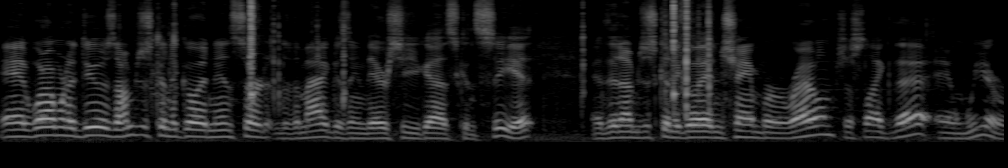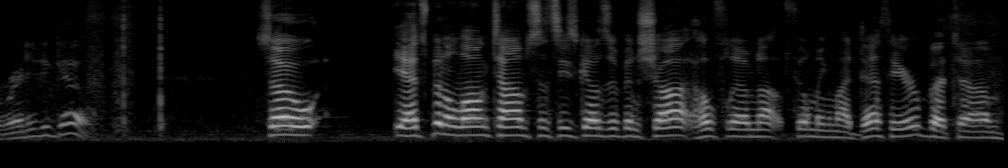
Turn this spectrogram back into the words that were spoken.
And what I'm going to do is I'm just going to go ahead and insert it into the magazine there so you guys can see it. And then I'm just going to go ahead and chamber around just like that, and we are ready to go. So yeah, it's been a long time since these guns have been shot. Hopefully I'm not filming my death here, but um,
